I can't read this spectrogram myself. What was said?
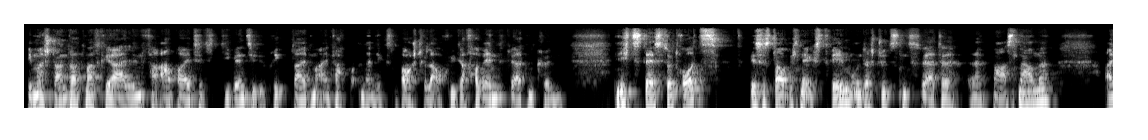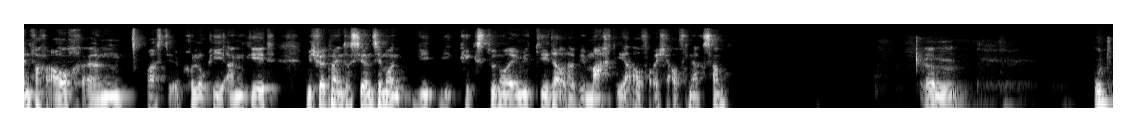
immer Standardmaterialien verarbeitet, die, wenn sie übrig bleiben, einfach an der nächsten Baustelle auch wieder verwendet werden können. Nichtsdestotrotz ist es, glaube ich, eine extrem unterstützenswerte äh, Maßnahme einfach auch ähm, was die Ökologie angeht. Mich würde mal interessieren, Simon, wie, wie kriegst du neue Mitglieder oder wie macht ihr auf euch aufmerksam? Ähm, gut,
